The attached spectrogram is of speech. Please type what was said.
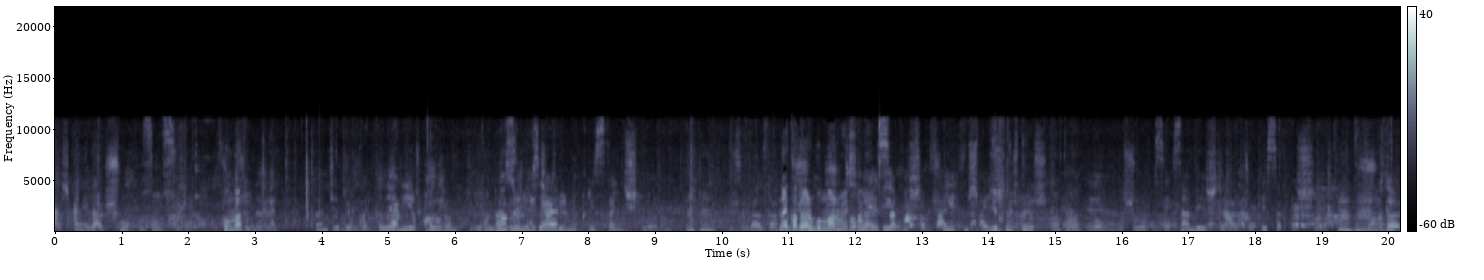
başka neler? Şu uzun sürüyor. Bunlar Şunların Önce bu arkalarını yapıyorum. Ondan sonra üzerlerine kristal işliyorum. Biraz daha Ne kadar bunlar mesela? Çok hesap işi. 75 lira. 75. Aha. Ee, şu 85 lira. Çok hesap işi. Şu da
